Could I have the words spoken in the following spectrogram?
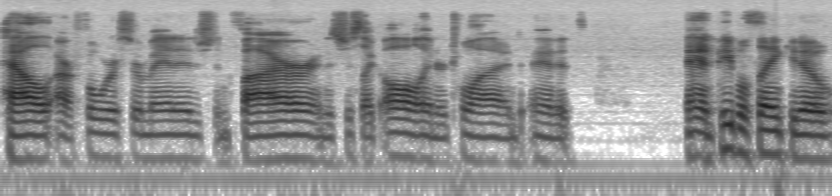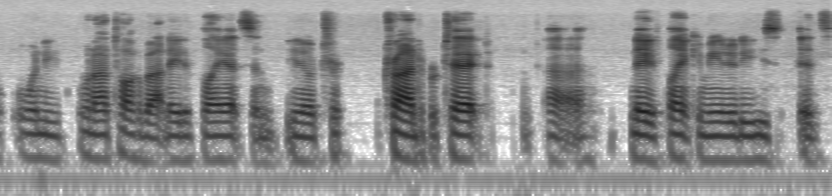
how our forests are managed and fire and it's just like all intertwined and it's and people think you know when you when I talk about native plants and you know tr- trying to protect uh, native plant communities. It's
